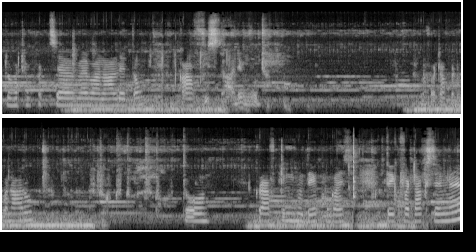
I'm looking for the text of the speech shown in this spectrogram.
तो फटाफट से मैं बना लेता हूँ। काफ़ी सारे मूड मैं फटाफट बना रहा हूँ। तो क्राफ्टिंग में देखो गाइस तो एक फटाक से मैं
